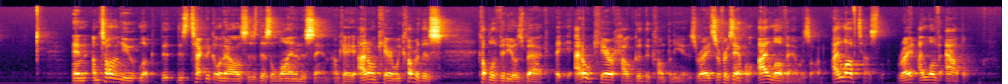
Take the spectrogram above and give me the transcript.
and I'm telling you, look, th- this technical analysis, there's a line in the sand. Okay, I don't care. We covered this a couple of videos back. I don't care how good the company is, right? So, for example, I love Amazon. I love Tesla, right? I love Apple.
